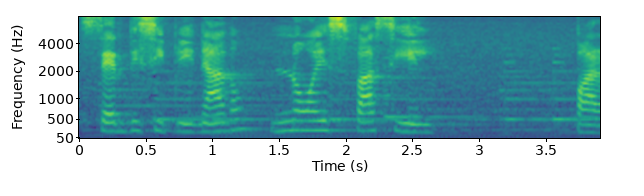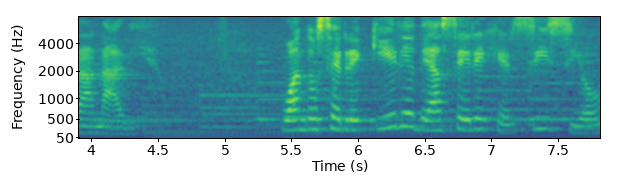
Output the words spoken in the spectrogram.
Ser disciplinado no es fácil para nadie. Cuando se requiere de hacer ejercicio,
